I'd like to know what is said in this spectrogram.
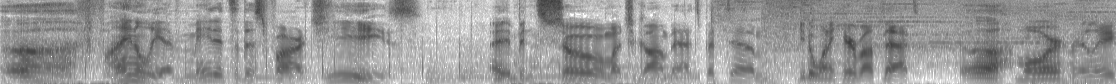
Ugh, finally I've made it to this far. Jeez. I've been so much combat, but um, you don't want to hear about that. Ugh, more? Really?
